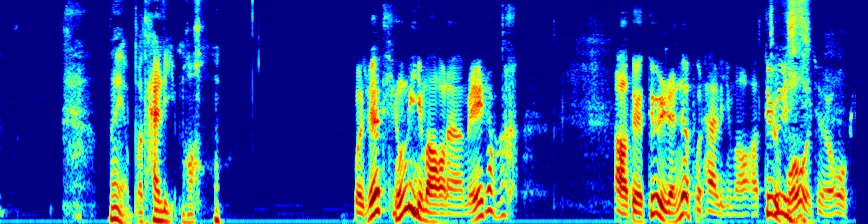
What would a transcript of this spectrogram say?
那也不太礼貌。我觉得挺礼貌的，没啥。啊，对，对人家不太礼貌啊。对我，我觉得 OK。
